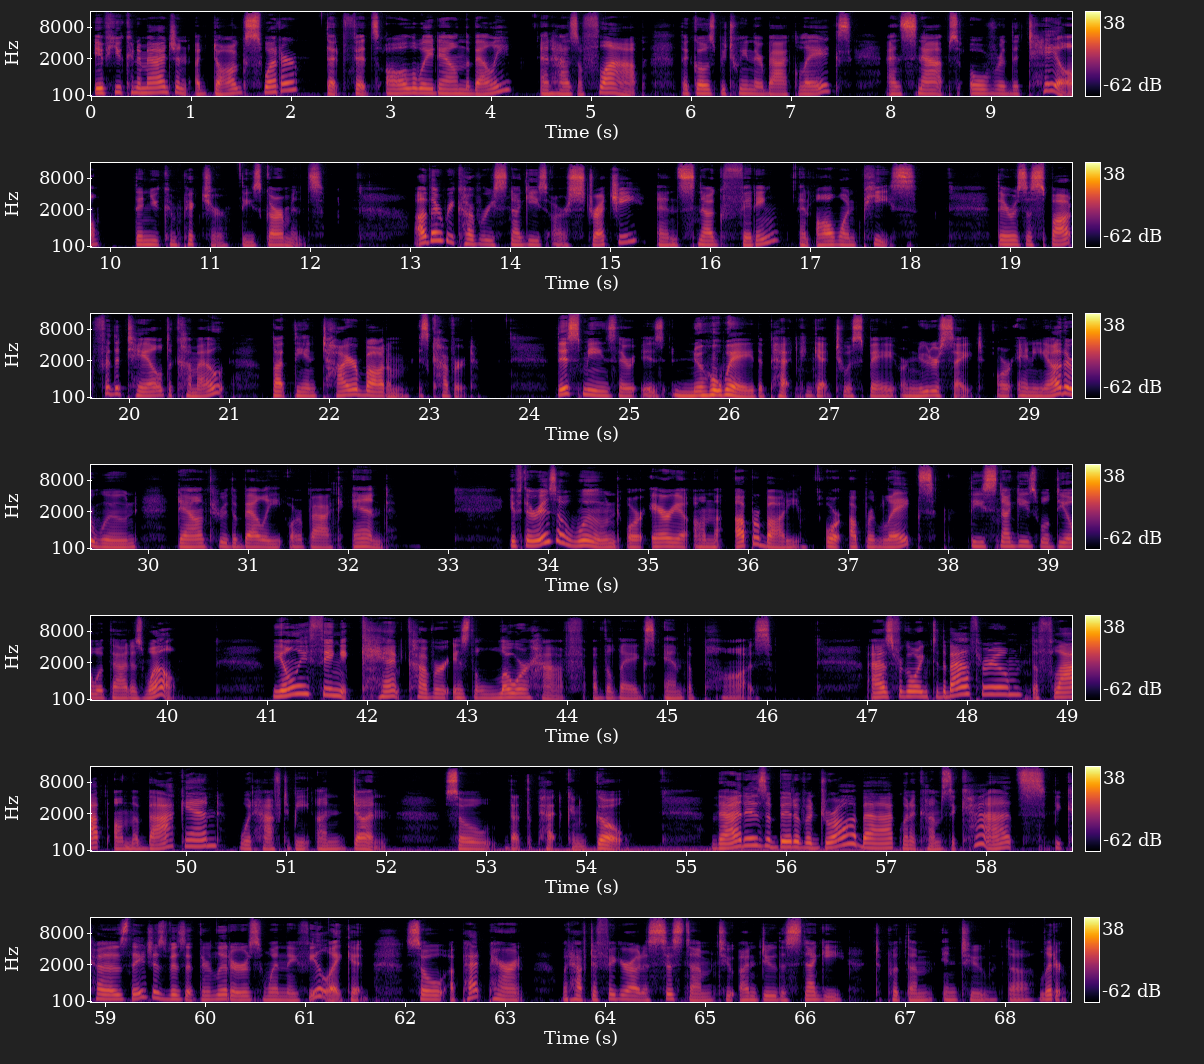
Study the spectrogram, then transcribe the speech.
If you can imagine a dog sweater, that fits all the way down the belly and has a flap that goes between their back legs and snaps over the tail, then you can picture these garments. Other recovery snuggies are stretchy and snug fitting and all one piece. There is a spot for the tail to come out, but the entire bottom is covered. This means there is no way the pet can get to a spay or neuter site or any other wound down through the belly or back end. If there is a wound or area on the upper body or upper legs, these snuggies will deal with that as well. The only thing it can't cover is the lower half of the legs and the paws. As for going to the bathroom, the flap on the back end would have to be undone so that the pet can go. That is a bit of a drawback when it comes to cats because they just visit their litters when they feel like it. So a pet parent would have to figure out a system to undo the snuggie to put them into the litter.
